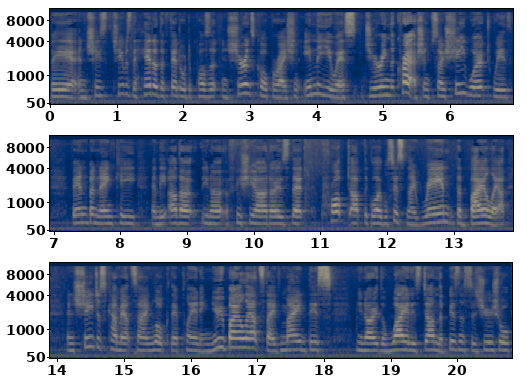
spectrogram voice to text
Bair, and she's she was the head of the Federal Deposit Insurance Corporation in the US during the crash, and so she worked with Ben Bernanke and the other, you know, aficionados that propped up the global system. They ran the bailout. And she just came out saying, look, they're planning new bailouts. They've made this, you know, the way it is done, the business as usual.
